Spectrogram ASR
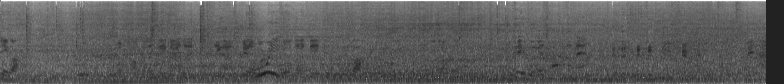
จริงเหรอ อะเปรี้ยวหอุ้วายนรู้กำลังดีจริงเหรอพี่หนูไม่ชอบนะแม่ไม่หา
